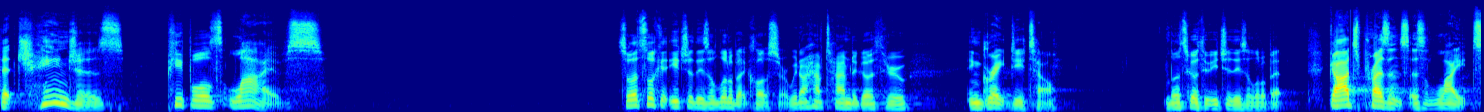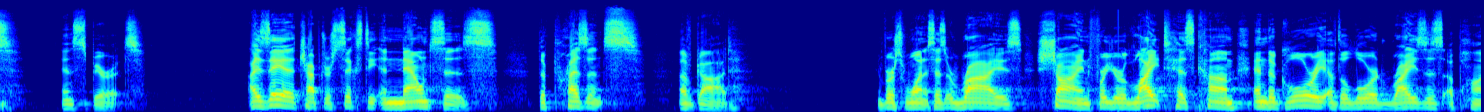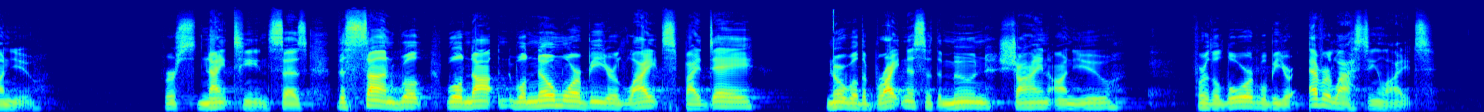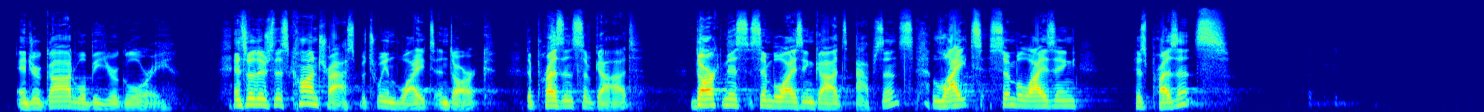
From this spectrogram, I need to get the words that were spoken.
that changes people's lives. So let's look at each of these a little bit closer. We don't have time to go through in great detail. But let's go through each of these a little bit. God's presence is light and spirit. Isaiah chapter 60 announces the presence of God. In verse 1, it says, Arise, shine, for your light has come, and the glory of the Lord rises upon you. Verse 19 says, The sun will, will, not, will no more be your light by day, nor will the brightness of the moon shine on you, for the Lord will be your everlasting light, and your God will be your glory. And so there's this contrast between light and dark, the presence of God, darkness symbolizing God's absence, light symbolizing his presence.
